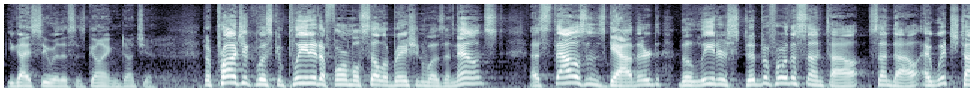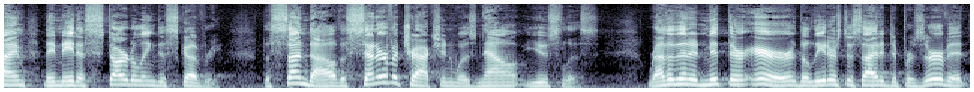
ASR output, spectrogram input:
You guys see where this is going, don't you? The project was completed, a formal celebration was announced. As thousands gathered, the leaders stood before the sundial, sundial, at which time they made a startling discovery. The sundial, the center of attraction, was now useless. Rather than admit their error, the leaders decided to preserve it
